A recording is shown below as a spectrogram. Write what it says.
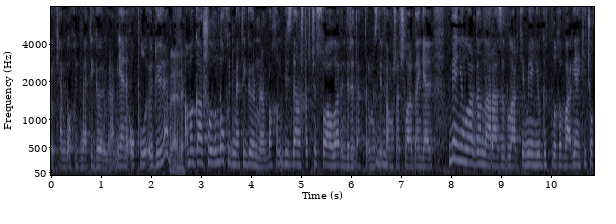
ölkəmdə o xidməti görmürəm. Yəni o pulu ödəyirəm, Bəli. amma qarşılığında o xidməti görmürəm. Baxın biz danışdıqca suallar indi redaktorumuz deyir, tamaşaçılardan gəlir. Menyulardan narazıdırlar ki, menyu qıtlığı var. Yəni ki, çox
